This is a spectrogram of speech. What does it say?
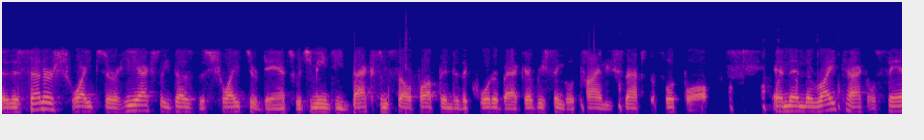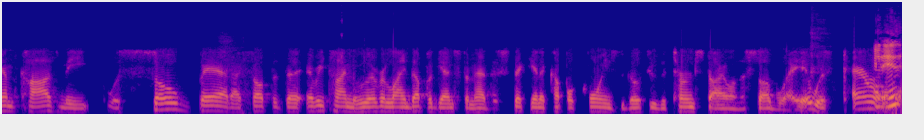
Uh, the center Schweitzer, he actually does the Schweitzer dance, which means he backs himself up into the quarterback every single time he snaps the football. And then the right tackle, Sam Cosmi, was so bad. I felt that the, every time whoever lined up against him had to stick in a couple coins to go through the turnstile on the subway. It was terrible. An,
